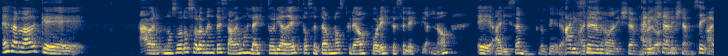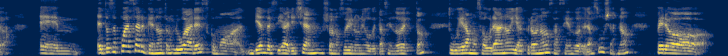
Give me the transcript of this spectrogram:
Es verdad que. A ver, nosotros solamente sabemos la historia de estos Eternos creados por este celestial, ¿no? Eh, Arisem, creo que era. Arisem. Arishem. Arishem. Sí. Ahí va. Em, entonces puede ser que en otros lugares, como bien decía Arishem, yo no soy el único que está haciendo esto, tuviéramos a Urano y a Cronos haciendo de las suyas, ¿no? Pero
